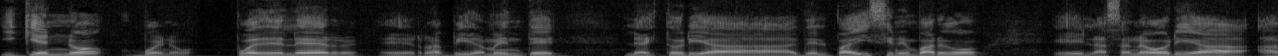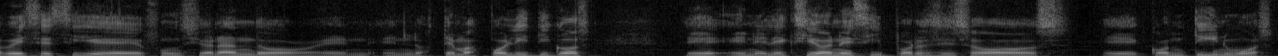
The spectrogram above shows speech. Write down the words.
y quien no, bueno, puede leer eh, rápidamente la historia del país, sin embargo, la zanahoria a veces sigue funcionando en, en los temas políticos, en elecciones y procesos continuos.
